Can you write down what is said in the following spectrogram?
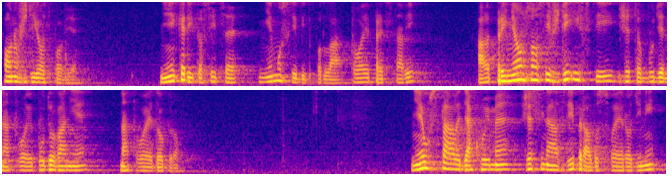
On vždy odpovie. Niekedy to síce nemusí byť podľa tvojej predstavy, ale pri ňom som si vždy istý, že to bude na tvoje budovanie, na tvoje dobro. Neustále ďakujme, že si nás vybral do svojej rodiny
